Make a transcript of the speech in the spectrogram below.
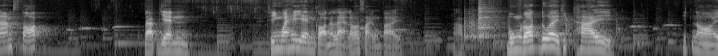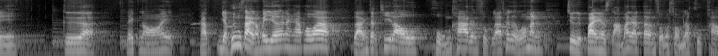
น้ำสต๊อก แบบเย็น ทิ้งไว้ให้เย็นก่อนนั่นแหละ แล้วก็ใส่ลงไปครับปรุงรสด้วยพริกไทย นิดหน่อย เกลือเล็กน้อยครับอย่าเพิ่งใส่ลงไปเยอะนะครับ เพราะว่าหลังจากที่เราหุงข้าวจนสุกแล้ว ถ้าเกิดว่ามันจืดไปเนี่ยสามารถจะเติมส่วนผสมและคลุกเคล้า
